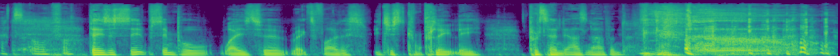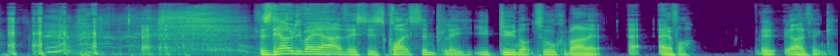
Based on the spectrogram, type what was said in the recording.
that's awful. There's a sim- simple way to rectify this. You just completely pretend it hasn't happened. Because the only way out of this is quite simply you do not talk about it e- ever. I- I think.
